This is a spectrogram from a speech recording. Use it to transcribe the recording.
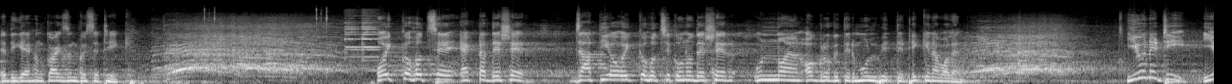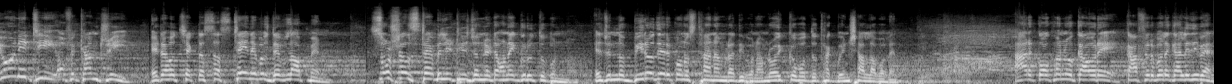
এদিকে এখন কয়েকজন কইছে, ঠিক। ঐক্য হচ্ছে একটা দেশের, জাতীয় ঐক্য হচ্ছে কোনো দেশের উন্নয়ন অগ্রগতির মূল ভিত্তি, ঠিক কিনা বলেন? Unity unity of a country এটা হচ্ছে একটা সাস্টেইনেবল ডেভেলপমেন্ট সোশ্যাল স্ট্যাবিলিটির জন্য এটা অনেক গুরুত্বপূর্ণ। এজন্য বিরোধের কোনো স্থান আমরা দিব না, আমরা ঐক্যবদ্ধ থাকব ইনশাল্লাহ বলেন। আর কখনো কাউরে কাফের বলে গালি দিবেন?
